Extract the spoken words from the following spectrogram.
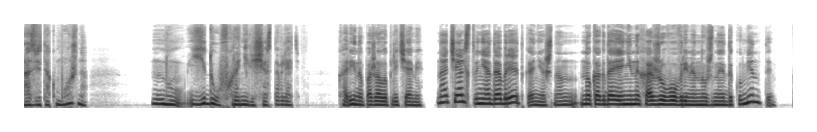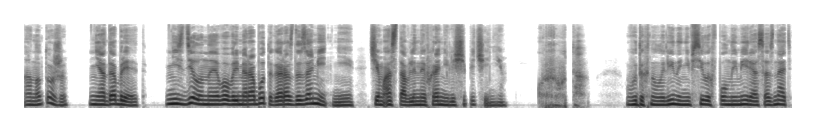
«Разве так можно? Ну, еду в хранилище оставлять?» Карина пожала плечами. «Начальство не одобряет, конечно, но когда я не нахожу вовремя нужные документы, оно тоже не одобряет. Не сделанная вовремя работа гораздо заметнее, чем оставленное в хранилище печенье. «Круто!» — выдохнула Лина, не в силах в полной мере осознать,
